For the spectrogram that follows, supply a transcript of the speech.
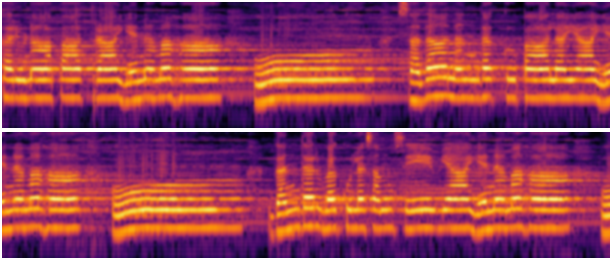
करुणापात्राय नमः। ॐ सदानन्दकृपालयाय नमः। ॐ गन्धर्वकुलसंसेव्याय नमः। ॐ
